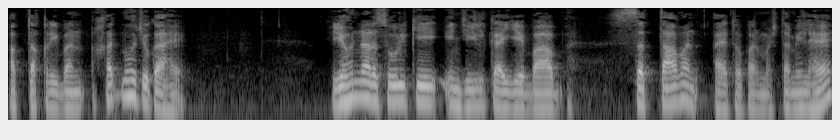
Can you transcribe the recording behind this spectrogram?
اب تقریباً ختم ہو چکا ہے۔ یوننا رسول کی انجیل کا یہ باب ستاون آیتوں پر مشتمل ہے،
